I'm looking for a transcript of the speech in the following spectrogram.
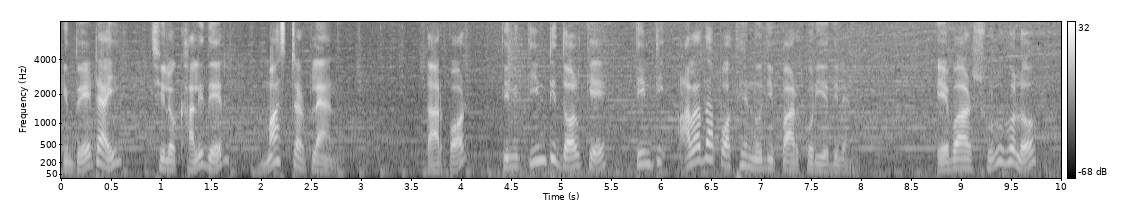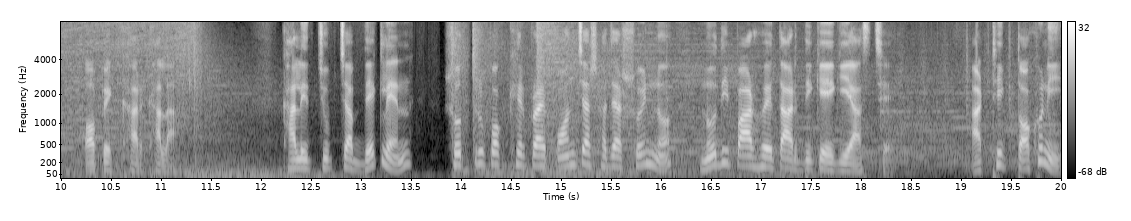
কিন্তু এটাই ছিল খালিদের মাস্টার প্ল্যান। তারপর তিনি তিনটি দলকে তিনটি আলাদা পথে নদী পার করিয়ে দিলেন। এবার শুরু হল অপেক্ষার খেলা। খালিদ চুপচাপ দেখলেন, শত্রুপক্ষের প্রায় পঞ্চাশ হাজার সৈন্য নদী পার হয়ে তার দিকে এগিয়ে আসছে। আর ঠিক তখনই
